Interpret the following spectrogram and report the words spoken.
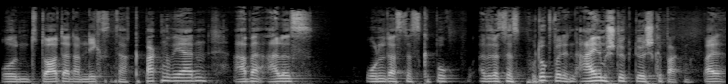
und dort dann am nächsten Tag gebacken werden. Aber alles ohne dass das Gebuch, also dass das Produkt wird in einem Stück durchgebacken. Weil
